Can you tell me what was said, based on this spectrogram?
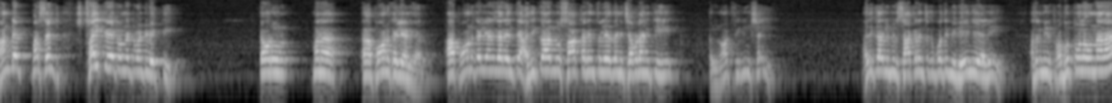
హండ్రెడ్ పర్సెంట్ స్ట్రైక్ రేట్ ఉన్నటువంటి వ్యక్తి ఎవరు? మన పవన్ కళ్యాణ్ గారు. ఆ పవన్ కళ్యాణ్ గారు వెళ్తే అధికారులు సహకరించలేదని చెప్పడానికి ఐ నాట్ ఫీలింగ్ షై అధికారులు మీరు సహకరించకపోతే మీరు ఏం చేయాలి? అసలు మీరు ప్రభుత్వంలో ఉన్నారా?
